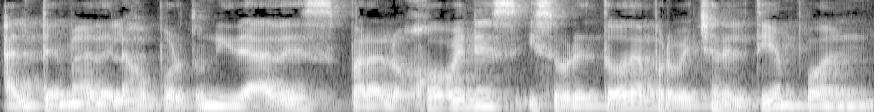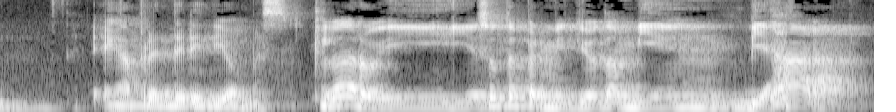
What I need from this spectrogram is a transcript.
al tema de las oportunidades para los jóvenes y sobre todo de aprovechar el tiempo en, en aprender idiomas. Claro, y eso te permitió también viajar.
